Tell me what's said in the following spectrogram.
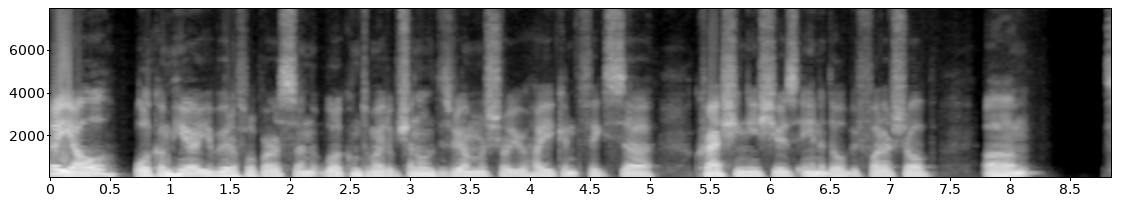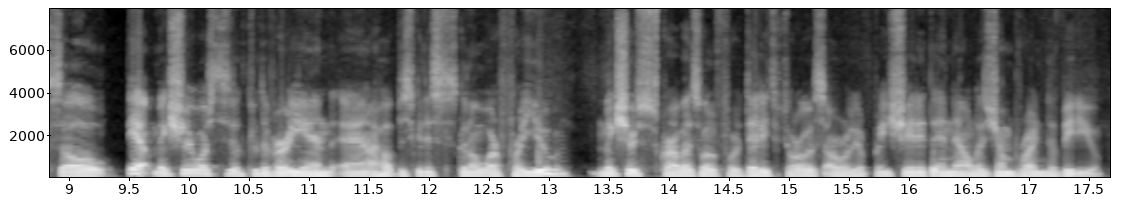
Hey y'all, welcome here, you beautiful person. Welcome to my YouTube channel. This video I'm gonna show you how you can fix uh, crashing issues in Adobe Photoshop. Um, so yeah, make sure you watch till, till the very end, and I hope this video is gonna work for you. Make sure you subscribe as well for daily tutorials. I really appreciate it. And now let's jump right into the video.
